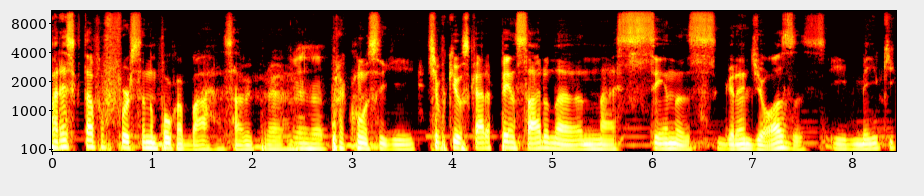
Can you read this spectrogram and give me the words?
parece que tava forçando um pouco a barra, sabe? Pra, Uhum. pra conseguir. Tipo, que os caras pensaram na- nas cenas grandiosas e meio que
